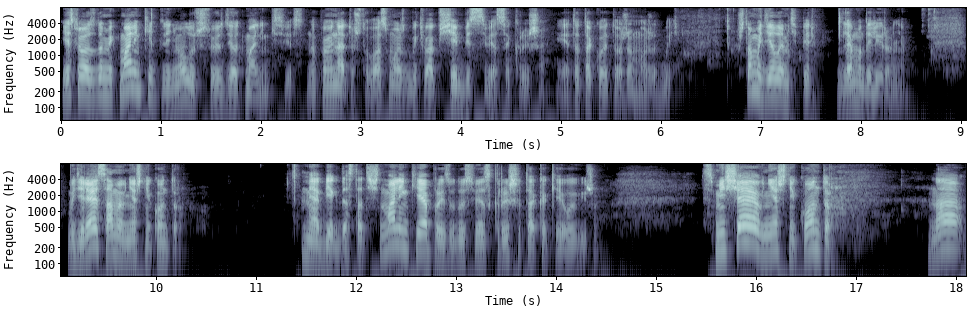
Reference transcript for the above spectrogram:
Если у вас домик маленький, для него лучше всего сделать маленький свес. Напоминаю, то, что у вас может быть вообще без свеса крыша. И это такое тоже может быть. Что мы делаем теперь для моделирования? Выделяю самый внешний контур. У меня объект достаточно маленький, я произведу свес крыши так, как я его вижу. Смещаю внешний контур на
